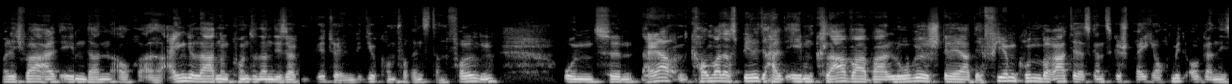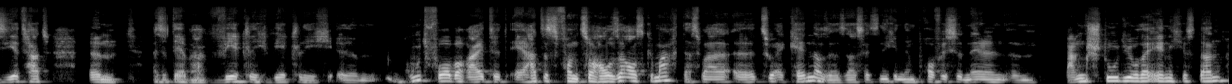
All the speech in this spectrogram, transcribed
weil ich war halt eben dann auch äh, eingeladen und konnte dann dieser virtuellen Videokonferenz dann folgen. Und ähm, naja, und kaum war das Bild halt eben klar war, war logisch, der, der Firmenkundenberater, der das ganze Gespräch auch mit organisiert hat, ähm, also der war wirklich, wirklich ähm, gut vorbereitet. Er hat es von zu Hause aus gemacht, das war äh, zu erkennen. Also er saß jetzt nicht in dem professionellen ähm, Bankstudio oder ähnliches dann.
